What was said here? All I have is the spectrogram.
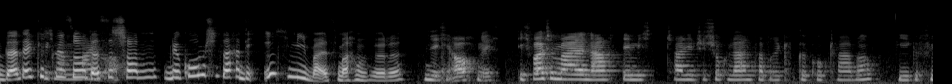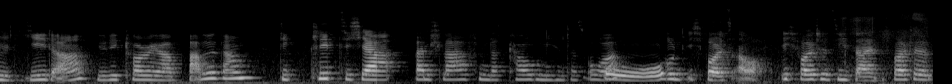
Und da denke ich mir so, das ist schon eine komische Sache, die ich niemals machen würde. Nee, ich auch nicht. Ich wollte mal, nachdem ich Charlie die Schokoladenfabrik geguckt habe, wie gefühlt jeder, die Victoria Bubblegum, die klebt sich ja beim Schlafen das Kaugummi hinters Ohr. Oh. Und ich wollte es auch. Ich wollte sie sein. Ich wollte,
